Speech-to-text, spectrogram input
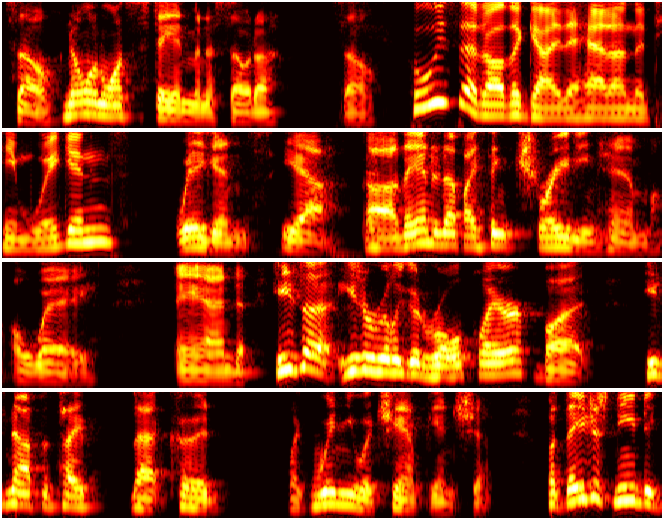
So no one wants to stay in Minnesota. So Who is that other guy they had on the team? Wiggins? Wiggins, yeah, uh, they ended up I think trading him away, and he's a he's a really good role player, but he's not the type that could like win you a championship. But they just need to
